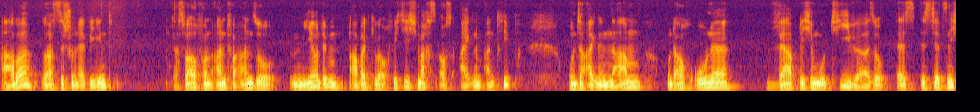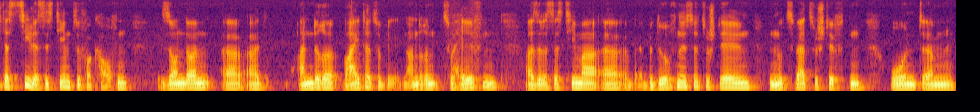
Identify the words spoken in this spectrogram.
Aber, du hast es schon erwähnt, das war auch von Anfang an so mir und dem Arbeitgeber auch wichtig. Ich mache es aus eigenem Antrieb, unter eigenem Namen und auch ohne werbliche Motive. Also es ist jetzt nicht das Ziel, das System zu verkaufen, sondern äh, halt andere weiterzubilden, anderen zu helfen. Also das ist das Thema äh, Bedürfnisse zu stellen, Nutzwert zu stiften und ähm,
